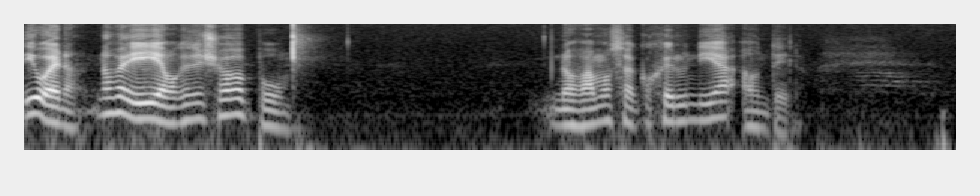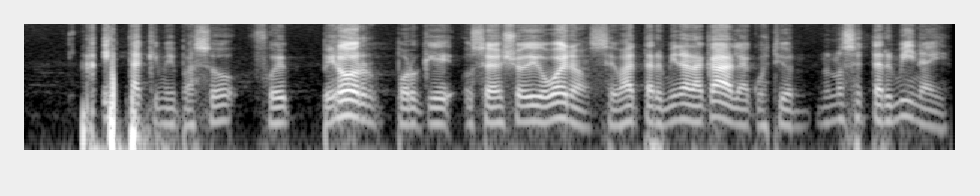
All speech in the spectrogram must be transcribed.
digo, bueno, nos veíamos, qué sé yo, pum. Nos vamos a coger un día a un telo. Esta que me pasó fue peor, porque, o sea, yo digo, bueno, se va a terminar acá la cuestión. No, no se termina ahí.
